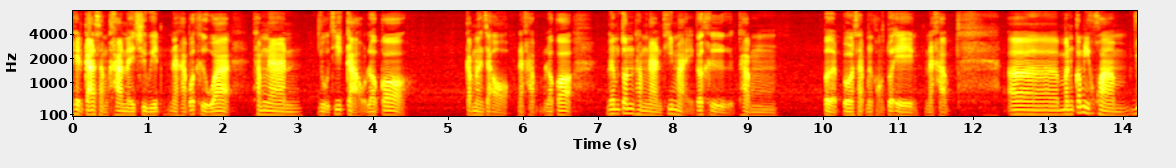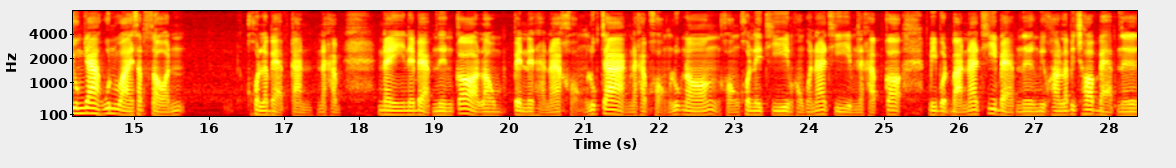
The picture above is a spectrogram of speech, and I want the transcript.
เหตุการณ์สำคัญในชีวิตนะครับ ก็คือว่าทำงานอยู่ที่เก่าแล้วก็กำลังจะออกนะครับ แล้วก็ เริ่มต้นทำงานที่ใหม่ก็คือทำเปิดบริษัทเป็นของตัวเองนะครับมันก็มีความยุ่งยากวุ่นวายซับซ้อนคนละแบบกันนะครับ ในในแบบหนึ่งก็เราเป็นในฐานะของลูกจ้างนะครับของลูกน้องของคนในทีมของหัวหน้าทีมนะครับ ก็มีบทบาทหน้าที่แบบหนึ่งมีความรับผิดชอบแบบหนึ่ง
